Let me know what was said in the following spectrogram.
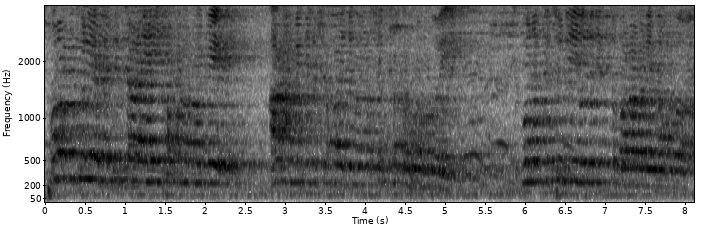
স্মরণ করিয়ে দিতে চাই এই ঘটনা থেকে আগামী দিনে সবাই যেন আমরা শিক্ষা গ্রহণ করি। কোনো কিছু নিয়ে অতিরিক্ত বাড়াবাড়ি ভালো নয়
